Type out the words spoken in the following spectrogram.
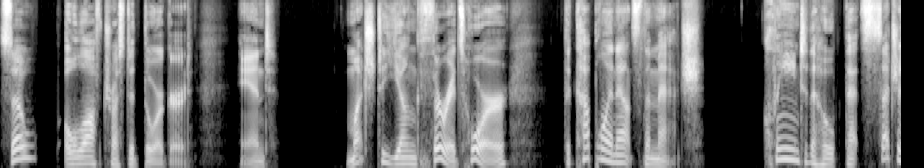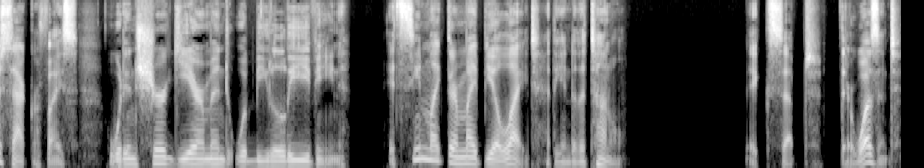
So Olaf trusted Thorgerd, and much to young Thurid's horror, the couple announced the match, clinging to the hope that such a sacrifice would ensure Geirmund would be leaving. It seemed like there might be a light at the end of the tunnel. Except there wasn't,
